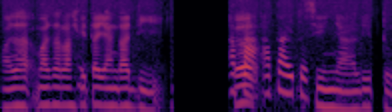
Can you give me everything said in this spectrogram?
masa- masalah kita yang tadi Apa apa itu? sinyal itu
